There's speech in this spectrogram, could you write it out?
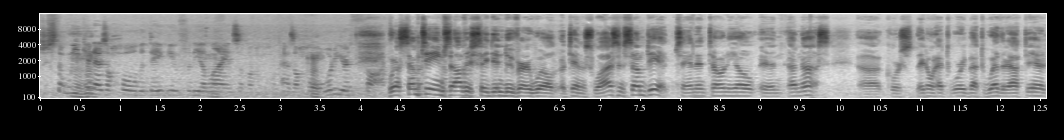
just the weekend as a whole, the debut for the Alliance of a- as a whole, what are your thoughts? Mm-hmm. Well, some teams obviously didn't do very well attendance-wise, and some did. San Antonio and, and us. Uh, of course, they don't have to worry about the weather out there.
